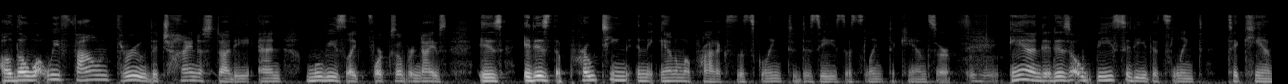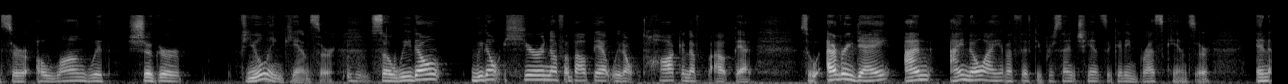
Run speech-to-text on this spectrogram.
Although, what we found through the China study and movies like Forks Over Knives is it is the protein in the animal products that's linked to disease, that's linked to cancer. Mm-hmm. And it is obesity that's linked to cancer along with sugar fueling cancer. Mm-hmm. So we don't we don't hear enough about that. We don't talk enough about that. So every day I'm I know I have a 50% chance of getting breast cancer and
